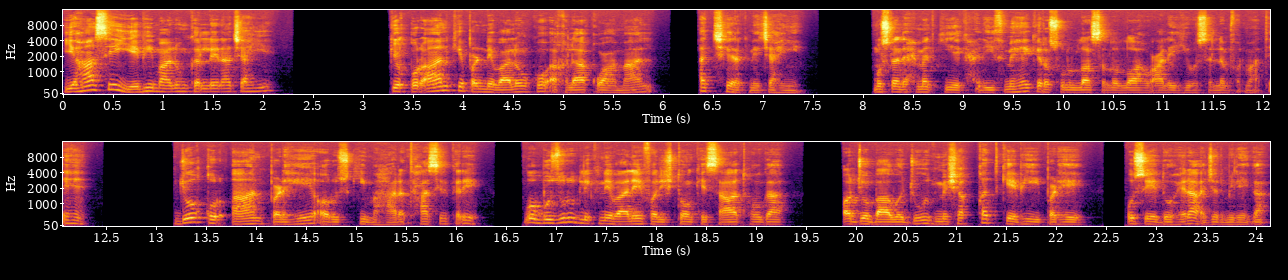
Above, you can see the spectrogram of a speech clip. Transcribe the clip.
یہاں سے یہ بھی معلوم کر لینا چاہیے کہ قرآن کے پڑھنے والوں کو اخلاق و اعمال اچھے رکھنے چاہیے۔ مسند احمد کی ایک حدیث میں ہے کہ رسول اللہ صلی اللہ علیہ وسلم فرماتے ہیں، جو قرآن پڑھے اور اس کی مہارت حاصل کرے وہ بزرگ لکھنے والے فرشتوں کے ساتھ ہوگا اور جو باوجود مشقت کے بھی پڑھے، اسے دوہرا اجر ملے گا۔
